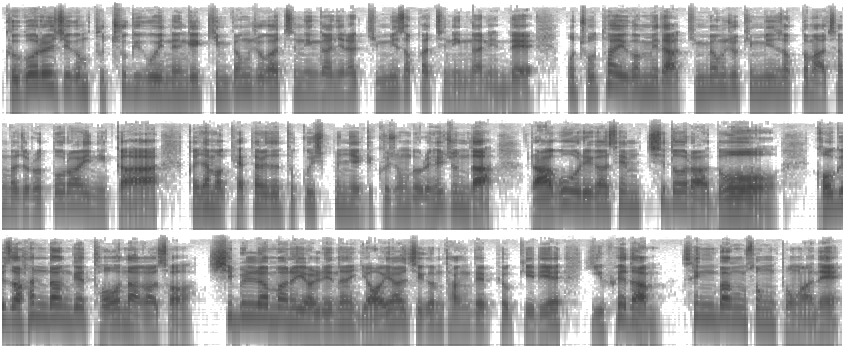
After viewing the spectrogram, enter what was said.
그거를 지금 부추기고 있는 게 김병주 같은 인간이나 김민석 같은 인간인데 뭐 좋다 이겁니다. 김병주, 김민석도 마찬가지로 또라이니까 그냥 뭐 개딸들 듣고 싶은 얘기 그 정도로 해준다라고 우리가 셈 치더라도 거기서 한 단계 더 나가서 11년 만에 열리는 여야 지금 당 대표끼리의 이 회담 생방송 동안에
